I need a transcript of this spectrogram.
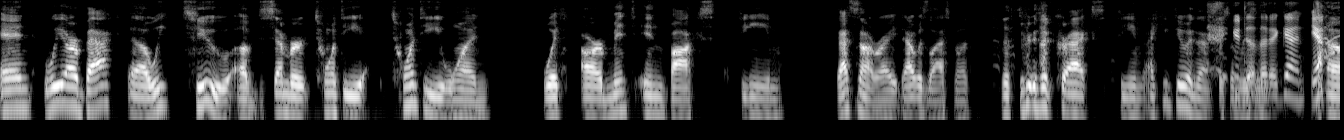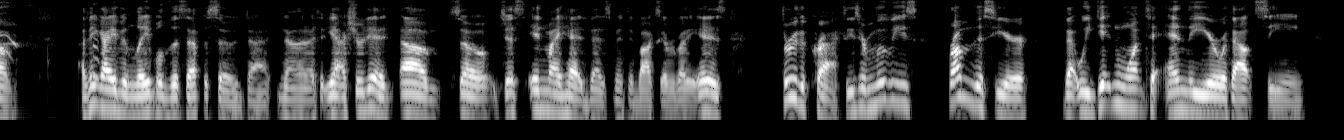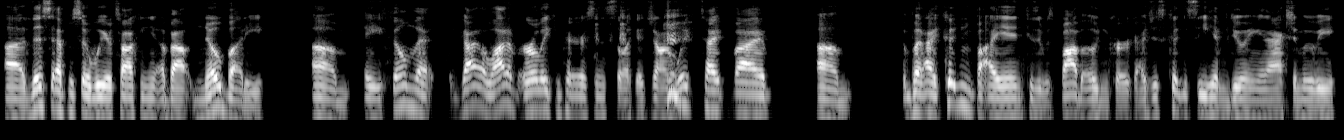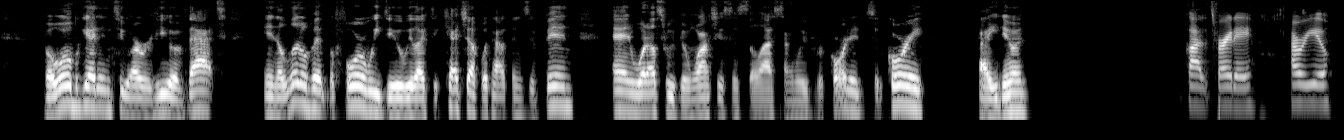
And we are back uh, week two of December 2021 with our Mint in Box theme. That's not right. That was last month. The Through the Cracks theme. I keep doing that for some You reason. did that again. Yeah. Um, I think I even labeled this episode that now that I think, yeah, I sure did. Um, so just in my head, that is Mint in Box, everybody. It is Through the Cracks. These are movies from this year that we didn't want to end the year without seeing. Uh, this episode, we are talking about Nobody, um, a film that got a lot of early comparisons to like a John Wick type vibe. Um, but I couldn't buy in because it was Bob Odenkirk. I just couldn't see him doing an action movie. But we'll get into our review of that in a little bit. Before we do, we like to catch up with how things have been and what else we've been watching since the last time we've recorded. So, Corey, how you doing? Glad it's Friday. How are you?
